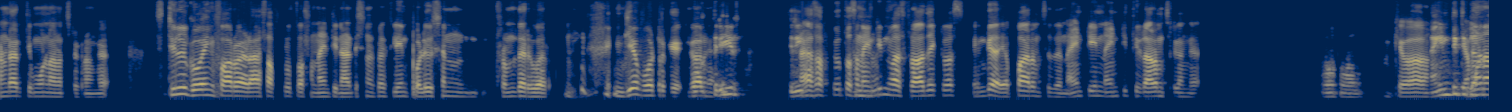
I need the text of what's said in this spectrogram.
ரெண்டாயிரத்தி மூணுல ஆரம்பிச்சிருக்காங்க still going forward as of two thousand nineteen additional clean pollution from the river இங்கேயே போட்டிருக்கு. Three three as of 2019 was project was எங்க? எப்ப ஆரம்பிச்சது? நைன்டீன் நைன்டி த்ரீல ஆரம்பிச்சிருக்காங்க. ஓகேவா நைன்டி யமுனா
